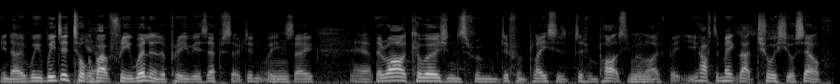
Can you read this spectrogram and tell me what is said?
You know, we, we did talk yeah. about free will in a previous episode, didn't we? Mm. So yeah. there are coercions from different places, different parts of mm. your life, but you have to make that choice yourself.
